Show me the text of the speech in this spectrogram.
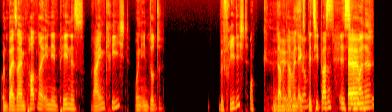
und bei seinem Partner in den Penis reinkriecht und ihn dort befriedigt. Okay. Und damit haben wir einen Ist ja- Explizit-Button. Das ist ja Ähm, mal eine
